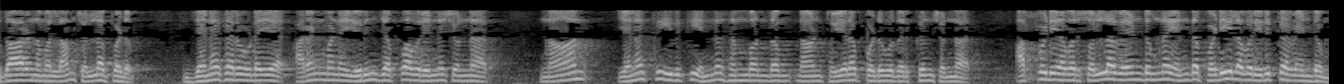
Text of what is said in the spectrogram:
உதாரணம் எல்லாம் சொல்லப்படும். ஜனகருடைய அரண்மனை எரிஞ்சப்ப அவர் என்ன சொன்னார்? நான் எனக்கு இதுக்கு என்ன சம்பந்தம்? நான் துயரப்படுவதற்குன்னு சொன்னார். அப்படி அவர் சொல்ல வேண்டும்னா எந்த படியில் அவர் இருக்க வேண்டும்?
